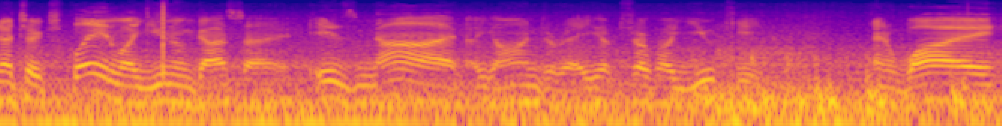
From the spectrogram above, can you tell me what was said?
Now, to explain why Yuno Gasai is not a yandere, you have to talk about Yuki and why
